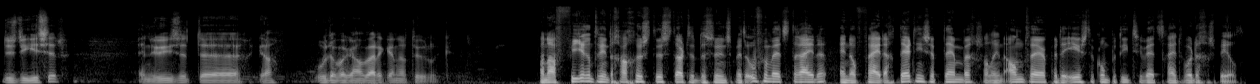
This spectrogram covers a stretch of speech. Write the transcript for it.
Dus die is er. En nu is het ja, hoe dat we gaan werken natuurlijk. Vanaf 24 augustus starten de Suns met oefenwedstrijden en op vrijdag 13 september zal in Antwerpen de eerste competitiewedstrijd worden gespeeld.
